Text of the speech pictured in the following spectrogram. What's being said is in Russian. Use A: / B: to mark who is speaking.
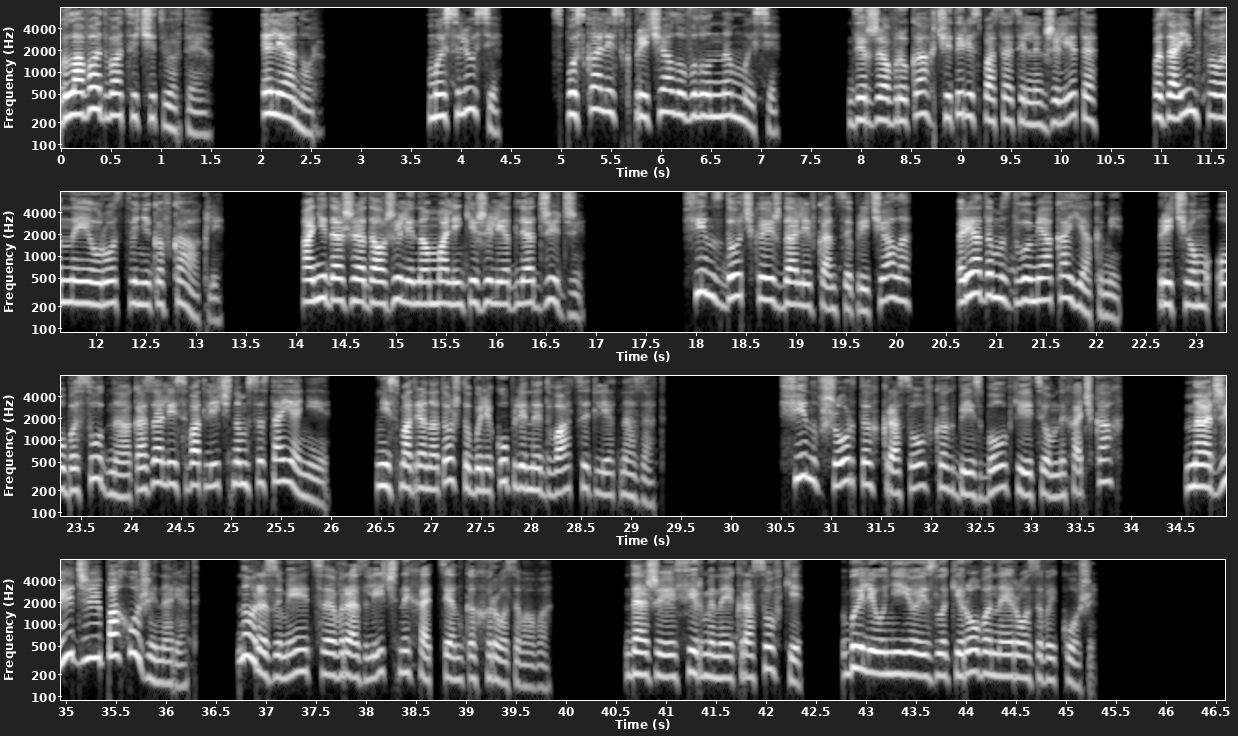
A: Глава 24. Элеонор. Мы с Люси спускались к причалу в лунном мысе, держа в руках четыре спасательных жилета, позаимствованные у родственников Каакли. Они даже одолжили нам маленький жилет для Джиджи. Финн с дочкой ждали в конце причала рядом с двумя каяками, причем оба судна оказались в отличном состоянии, несмотря на то, что были куплены 20 лет назад. Фин в шортах, кроссовках, бейсболке и темных очках. На Джиджи похожий наряд, но, разумеется, в различных оттенках розового. Даже фирменные кроссовки были у нее из лакированной розовой кожи.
